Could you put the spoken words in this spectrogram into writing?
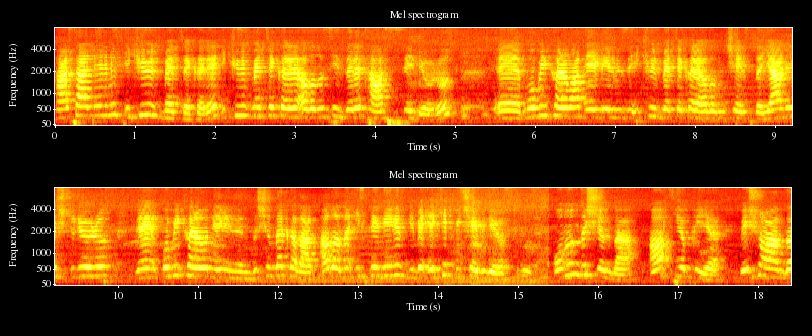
Parsellerimiz 200 metrekare. 200 metrekare alanı sizlere tahsis ediyoruz. E, mobil karavan evlerimizi 200 metrekare alanın içerisinde yerleştiriyoruz. Ve mobil karavan evinin dışında kalan alana istediğiniz gibi ekip biçebiliyorsunuz. Onun dışında altyapıyı ve şu anda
